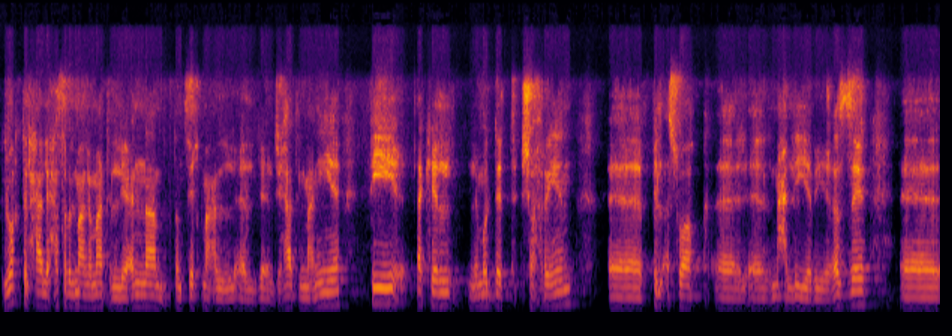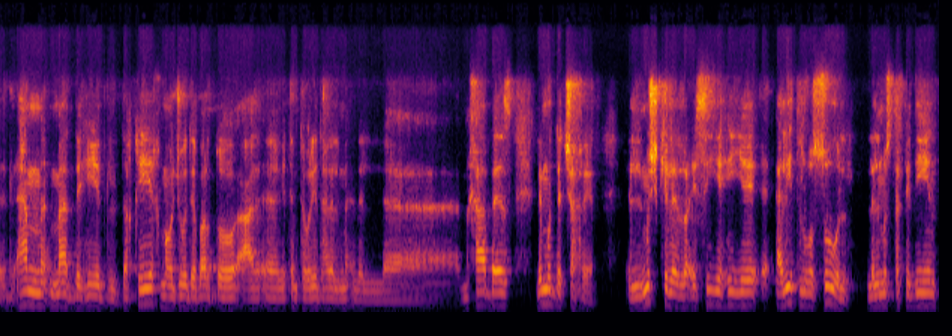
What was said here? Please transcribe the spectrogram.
في الوقت الحالي حسب المعلومات اللي عندنا بالتنسيق مع الجهات المعنية في أكل لمدة شهرين آه، في الأسواق آه، المحلية بغزة. آه، أهم مادة هي الدقيق موجودة برضه يتم توريدها للمخابز لمدة شهرين. المشكلة الرئيسية هي آلية الوصول للمستفيدين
